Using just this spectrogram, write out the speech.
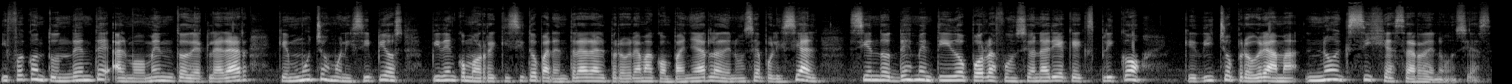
y fue contundente al momento de aclarar que muchos municipios piden como requisito para entrar al programa acompañar la denuncia policial, siendo desmentido por la funcionaria que explicó que dicho programa no exige hacer denuncias.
